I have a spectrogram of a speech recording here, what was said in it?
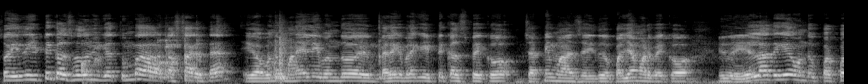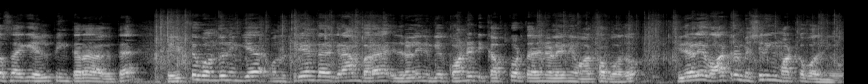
ಸೊ ಇದು ಹಿಟ್ಟು ಕಲಿಸೋದು ನಿಮಗೆ ತುಂಬ ಕಷ್ಟ ಆಗುತ್ತೆ. ಈಗ ಒಂದು ಮನೆಯಲ್ಲಿ ಬಂದು ಬೆಳಗ್ಗೆ ಬೆಳಗ್ಗೆ ಹಿಟ್ಟು ಕಲಿಸ್ಬೇಕು, ಚಟ್ನಿ ಮಾ, ಇದು ಪಲ್ಯ ಮಾಡಬೇಕು, ಇದು ಎಲ್ಲದಿಗೆ ಒಂದು ಪರ್ಪಸ್ ಆಗಿ ಹೆಲ್ಪಿಂಗ್ ಥರ ಆಗುತ್ತೆ. ಸೊ ಹಿಟ್ಟು ಬಂದು ನಿಮಗೆ ಒಂದು ತ್ರೀ ಹಂಡ್ರೆಡ್ ಗ್ರಾಮ್ ಬರ, ಇದರಲ್ಲಿ ನಿಮಗೆ ಕ್ವಾಂಟಿಟಿ ಕಪ್ ಕೊಡ್ತಾ ಇದರಲ್ಲಿ ನೀವು ಹಾಕೋಬೋದು. ಇದರಲ್ಲಿ ವಾಟರ್ ಮೆಷಿನಿಂಗ್ ಮಾಡ್ಕೋಬೋದು ನೀವು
